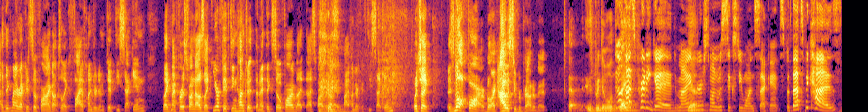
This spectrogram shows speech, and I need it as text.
I think my record so far, I got to like 552nd. Like my first run, I was like, "You're 1500th," and I think so far, but as far as I was like 552nd, which like is not far, but like I was super proud of it. Uh, it's pretty good. No, like, that's pretty good. My Yeah. first one was 61 seconds, but that's because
